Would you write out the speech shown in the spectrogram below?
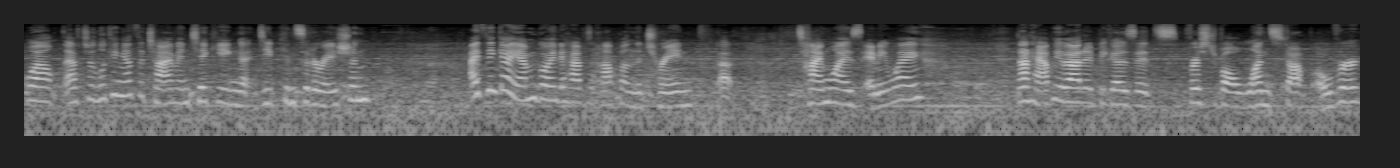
Well, after looking at the time and taking deep consideration, I think I am going to have to hop on the train uh, time-wise anyway. Not happy about it because it's, first of all, one stop over,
